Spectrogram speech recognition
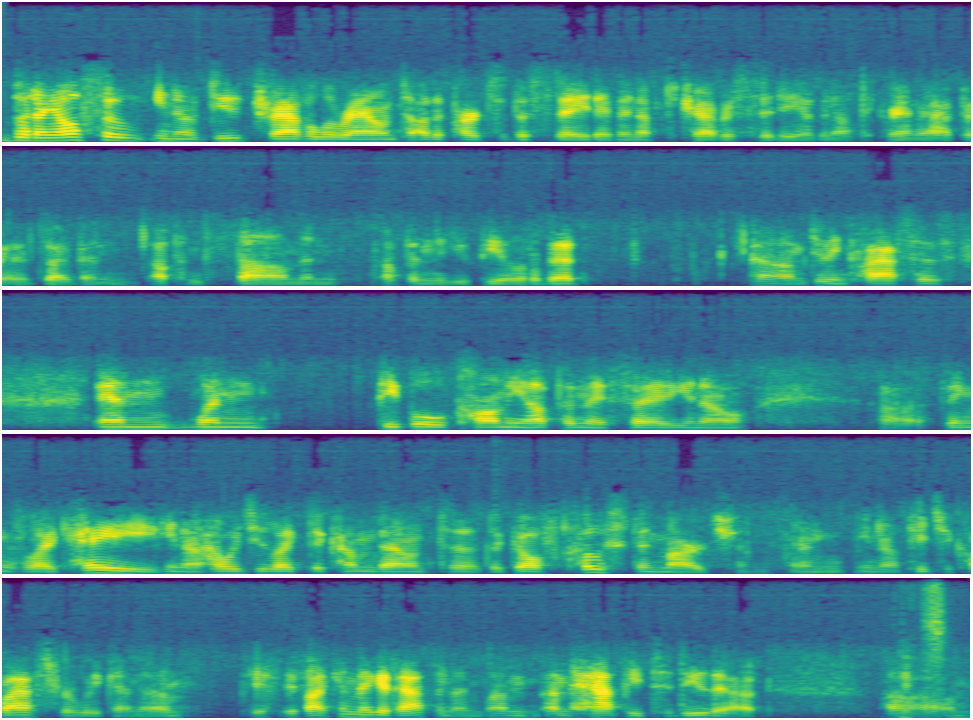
but I also, you know, do travel around to other parts of the state. I've been up to Traverse City. I've been out to Grand Rapids. I've been up in Thumb and up in the UP a little bit, um, doing classes. And when people call me up and they say, you know, uh, things like, "Hey, you know, how would you like to come down to the Gulf Coast in March and, and you know, teach a class for a weekend?" Um, if if I can make it happen, I'm I'm I'm happy to do that. Um, Excellent.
